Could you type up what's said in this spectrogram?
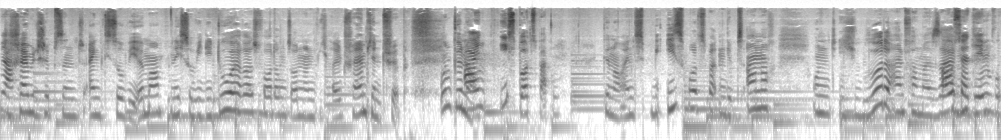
Ja. Die Championships sind eigentlich so wie immer. Nicht so wie die Duo-Herausforderung, sondern wie halt Championship. Und Genau. ein E-Sports-Button. Genau, ein E-Sports-Button gibt es auch noch. Und ich würde einfach mal sagen. Außerdem,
